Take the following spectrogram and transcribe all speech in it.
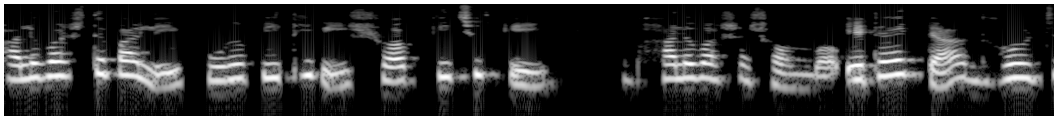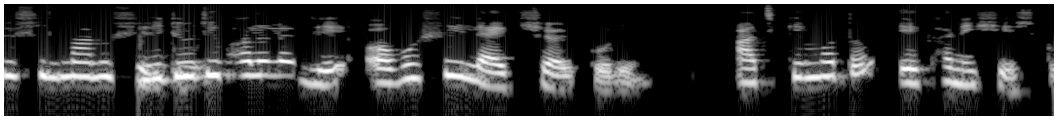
ভালোবাসতে পারলে পুরো পৃথিবী সব কিছুকেই ভালোবাসা সম্ভব। এটা একটা ধৈর্যশীল মানুষের ভিডিওটি ভালো লাগলে অবশ্যই লাইক শেয়ার করুন। আজকের মতো এখানেই শেষ করি।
